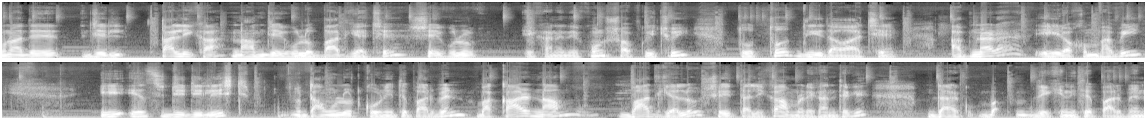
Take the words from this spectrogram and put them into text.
ওনাদের যে তালিকা, নাম যেগুলো বাদ গেছে সেগুলোর এখানে দেখুন সব কিছুই তথ্য দিয়ে দেওয়া আছে। আপনারা এই রকমভাবেই এএসডিডি লিস্ট ডাউনলোড করে নিতে পারবেন বা কার নাম বাদ গেল সেই তালিকা আমরা এখান থেকে দেখে নিতে পারবেন।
